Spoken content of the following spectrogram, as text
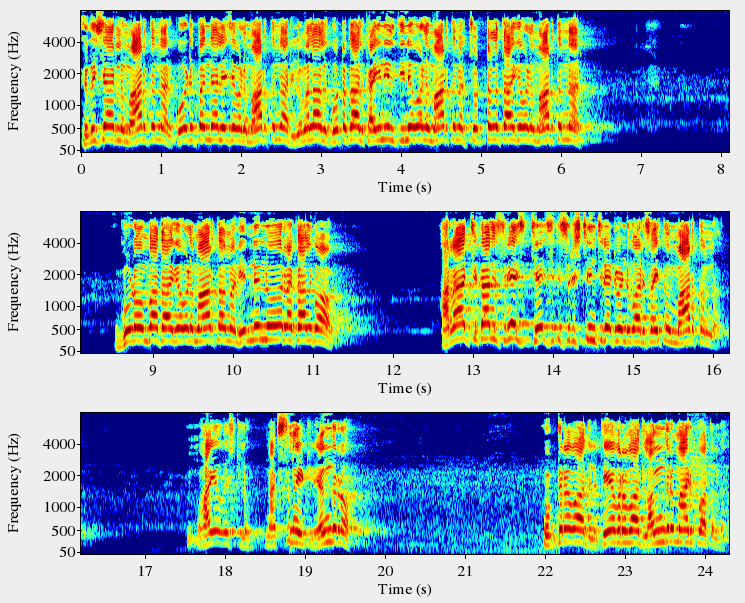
వ్యభిచారులు మారుతున్నారు కోడి పందాలు వేసేవాళ్ళు మారుతున్నారు విమలాలు గుటకాలు కైనీలు తినేవాళ్ళు మారుతున్నారు చుట్టలు తాగేవాళ్ళు మారుతున్నారు. గూడొంబ తాగేవాళ్ళు మారుతున్నారు ఎన్నెన్నో రకాలుగా అరాచకాలు శ్రేష్ చేసి సృష్టించినటువంటి వారు సైతం మారుతున్నారు. మాయోవిస్టులు నక్సలైట్లు ఎందరో ఉగ్రవాదులు తీవ్రవాదులు అందరూ మారిపోతున్నారు.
